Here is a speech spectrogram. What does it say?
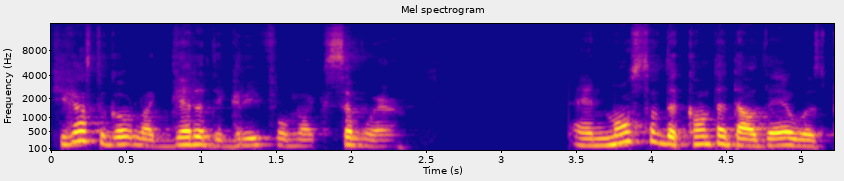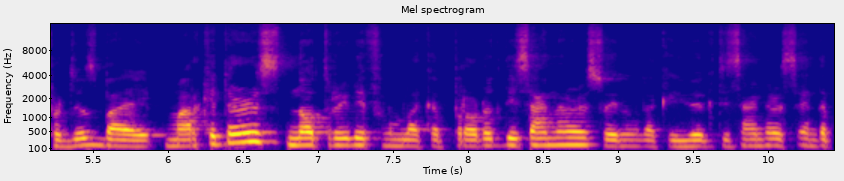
He has to go like get a degree from like somewhere and most of the content out there was produced by marketers not really from like a product designers or even like a ux designers and the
